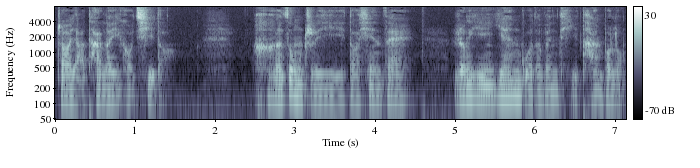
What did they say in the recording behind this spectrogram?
赵雅叹了一口气道。合纵之意到现在仍因燕国的问题谈不拢，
